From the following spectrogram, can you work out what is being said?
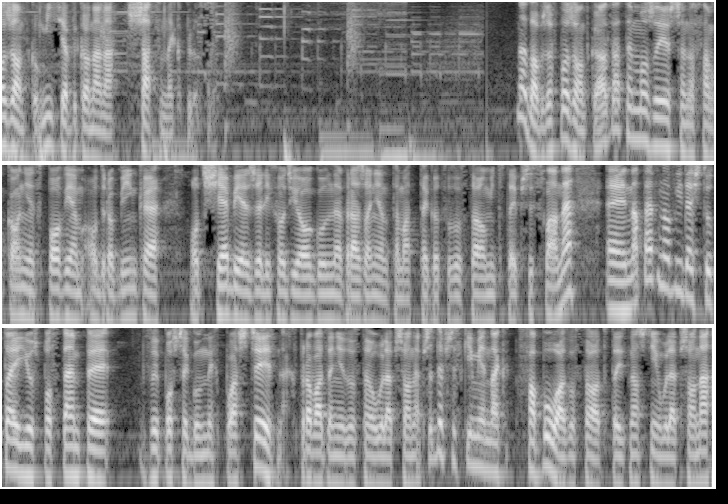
Porządku, misja wykonana, szacunek plus. No dobrze, w porządku, a zatem może jeszcze na sam koniec powiem odrobinkę od siebie, jeżeli chodzi o ogólne wrażenia na temat tego, co zostało mi tutaj przysłane. E, Na pewno widać tutaj już postępy w poszczególnych płaszczyznach. Wprowadzenie zostało ulepszone. Przede wszystkim jednak fabuła została tutaj znacznie ulepszona.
